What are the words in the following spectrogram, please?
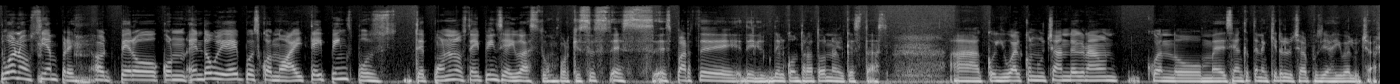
bueno, siempre. Pero con NWA, pues cuando hay tapings, pues te ponen los tapings y ahí vas tú, porque eso es, es, es parte de- del, del contrato en el que estás. Co- igual con Lucha Underground, cuando me decían que tenía que ir a luchar, pues ya iba a luchar.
